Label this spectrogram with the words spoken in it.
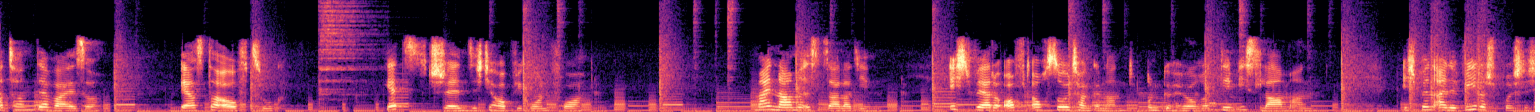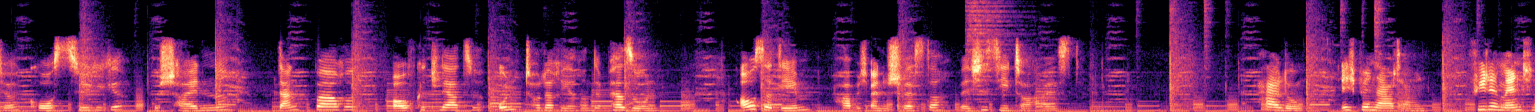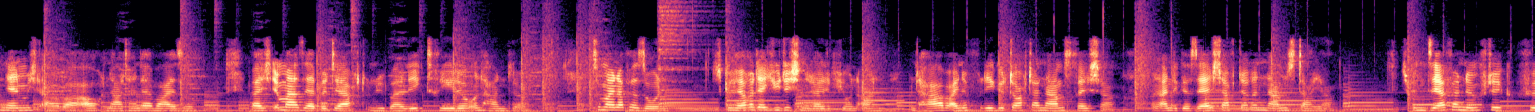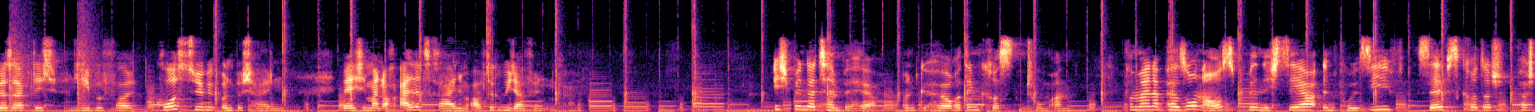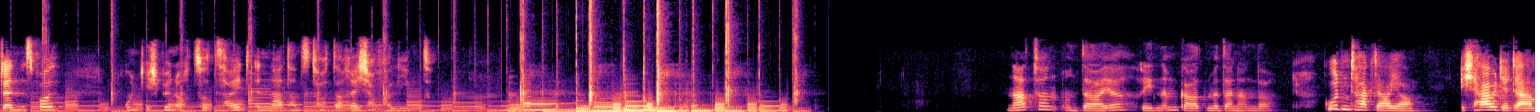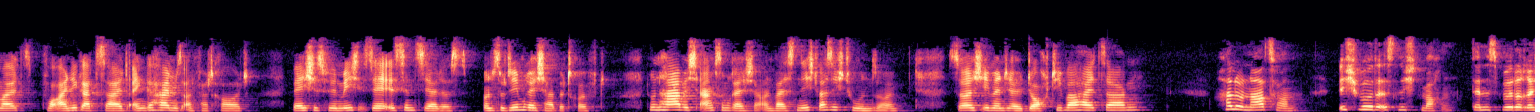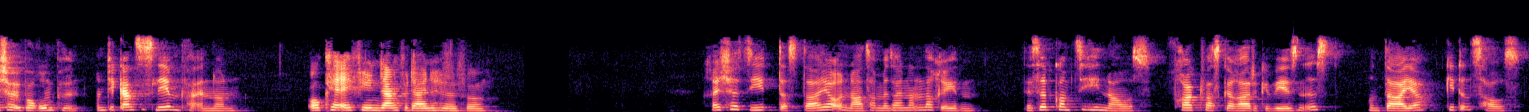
Nathan der Weise. Erster Aufzug. Jetzt stellen sich die Hauptfiguren vor. Mein Name ist Saladin. Ich werde oft auch Sultan genannt und gehöre dem Islam an. Ich bin eine widersprüchliche, großzügige, bescheidene, dankbare, aufgeklärte und tolerierende Person. Außerdem habe ich eine Schwester, welche Sita heißt. Hallo, ich bin Nathan. Viele Menschen nennen mich aber auch Nathan der Weise, weil ich immer sehr bedacht und überlegt rede und handle. Zu meiner Person. Ich gehöre der jüdischen Religion an und habe eine Pflegetochter namens Recha und eine Gesellschafterin namens Daya. Ich bin sehr vernünftig, fürsorglich, liebevoll, großzügig und bescheiden, welche man auch alle drei im Aufzug wiederfinden kann. Ich bin der Tempelherr und gehöre dem Christentum an. Von meiner Person aus bin ich sehr impulsiv, selbstkritisch, verständnisvoll und ich bin auch zurzeit in Nathans Tochter Recha verliebt. Nathan und Daya reden im Garten miteinander. Guten Tag, Daya. Ich habe dir damals vor einiger Zeit ein Geheimnis anvertraut, welches für mich sehr essentiell ist und zudem Recha betrifft. Nun habe ich Angst um Recha und weiß nicht, was ich tun soll. Soll ich eventuell doch die Wahrheit sagen? Hallo Nathan, ich würde es nicht machen, denn es würde Recha überrumpeln und ihr ganzes Leben verändern. Okay, vielen Dank für deine Hilfe. Recha sieht, dass Daya und Nathan miteinander reden. Deshalb kommt sie hinaus, fragt, was gerade gewesen ist, und Daya geht ins Haus.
